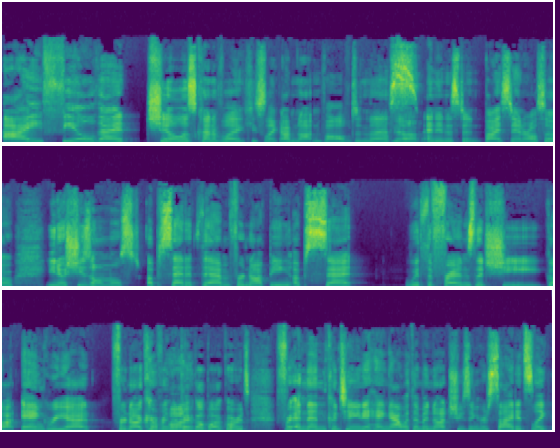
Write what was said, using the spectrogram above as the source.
I feel that Chill is kind of like he's like I'm not involved in this. Yeah. An innocent bystander. Also, you know, she's almost upset at them for not being upset with the friends that she got angry at for not covering the I- pickleball courts for and then continuing to hang out with them and not choosing her side. It's like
